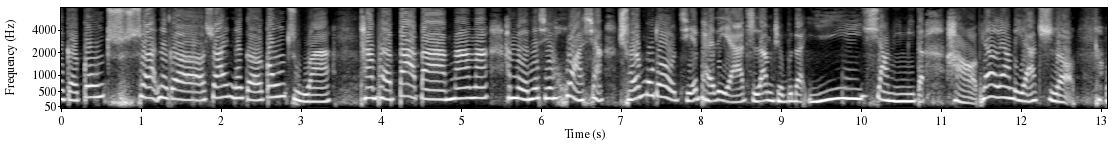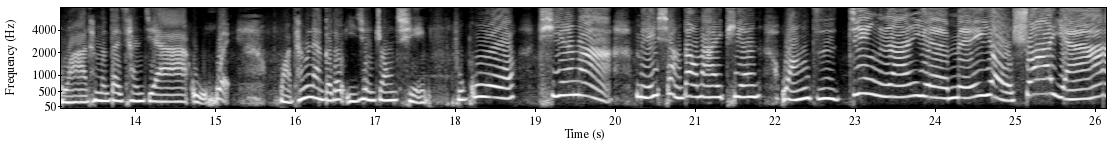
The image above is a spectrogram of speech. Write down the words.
那个公刷那个刷那个公主啊，他们的爸爸妈妈他们的那些画像，全部都有洁白的牙齿，他们全部的咦笑眯眯的，好漂亮的牙齿哦！哇，他们在参加舞会，哇，他们两个都一见钟情。不过天哪，没想到那一天，王子竟然也没有刷牙。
